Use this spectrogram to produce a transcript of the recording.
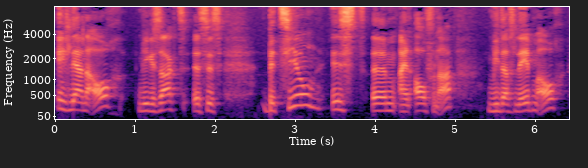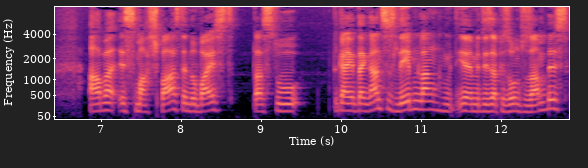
ich lerne auch, wie gesagt, es ist, Beziehung ist ähm, ein Auf und Ab wie das Leben auch. Aber es macht Spaß, denn du weißt, dass du dein ganzes Leben lang mit, ihr, mit dieser Person zusammen bist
